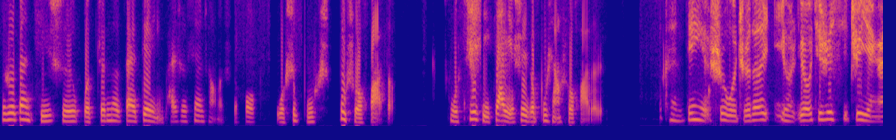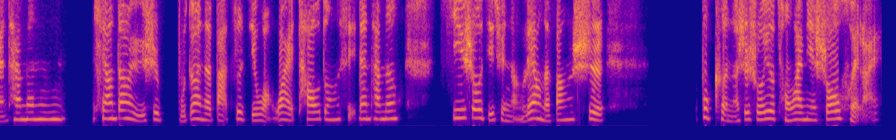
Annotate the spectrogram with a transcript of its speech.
他说，但其实我真的在电影拍摄现场的时候，我是不不说话的，我私底下也是一个不想说话的人。肯定也是，我觉得有，尤其是喜剧演员，他们相当于是不断的把自己往外掏东西，但他们吸收汲取能量的方式，不可能是说又从外面收回来。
